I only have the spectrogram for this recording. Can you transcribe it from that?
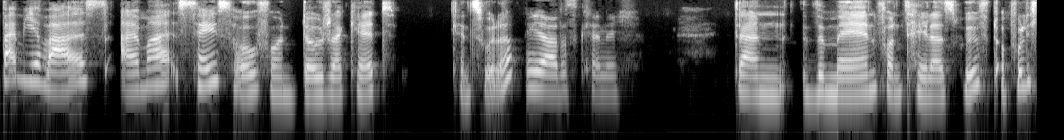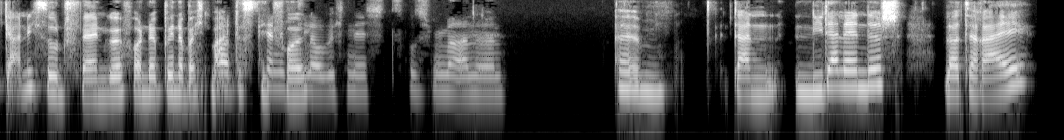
bei mir war es einmal Say So von Doja Cat. Kennst du, oder? Ja, das kenne ich. Dann The Man von Taylor Swift, obwohl ich gar nicht so ein Fangirl von der bin, aber ich mag oh, das, das Lied voll. Das glaube ich nicht. Das muss ich mir mal anhören. Ähm, dann Niederländisch Lotterei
